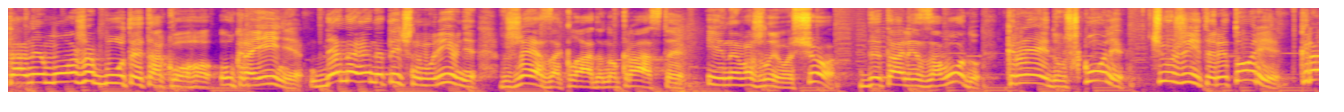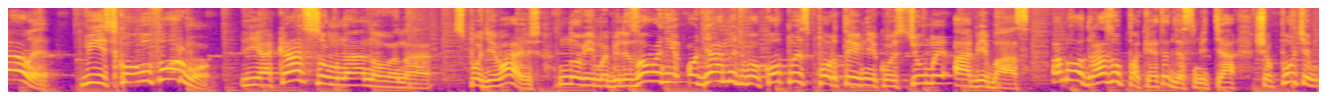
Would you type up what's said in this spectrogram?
та не може бути такого Україні, де на генетичному рівні вже закладено красти. І неважливо що, деталі з заводу, крейду в школі, чужі території вкрали військову форму. Яка сумна новина. Сподіваюсь, нові мобілізовані одягнуть в окопи спортивні костюми Абібас або одразу пакети для сміття, щоб потім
